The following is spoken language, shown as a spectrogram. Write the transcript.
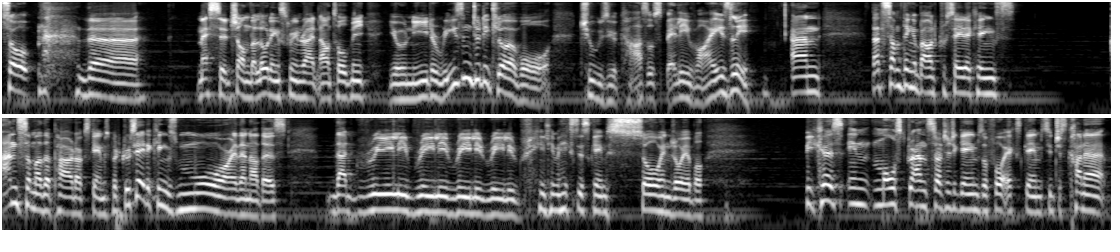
So, the message on the loading screen right now told me you need a reason to declare war. Choose your casus belli wisely. And that's something about Crusader Kings and some other Paradox games, but Crusader Kings more than others. That really, really, really, really, really makes this game so enjoyable. Because in most grand strategy games or 4X games, you just kind of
